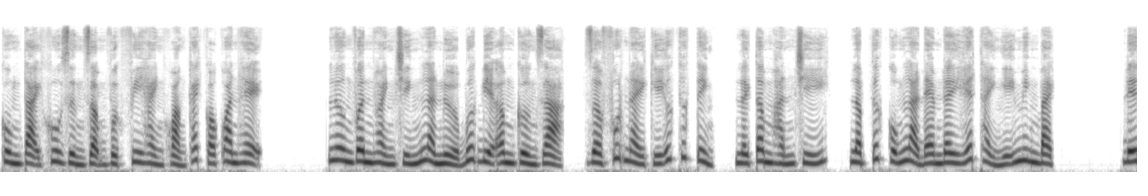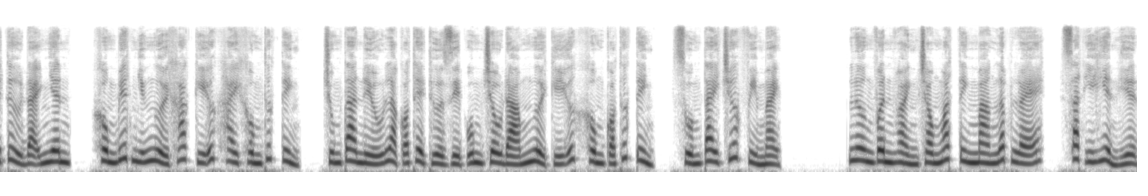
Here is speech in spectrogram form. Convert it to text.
cùng tại khu rừng rậm vực phi hành khoảng cách có quan hệ. Lương Vân Hoành chính là nửa bước địa âm cường giả, giờ phút này ký ức thức tỉnh, lấy tâm hắn trí, lập tức cũng là đem đây hết thảy nghĩ minh bạch. Đế tử đại nhân, không biết những người khác ký ức hay không thức tỉnh, chúng ta nếu là có thể thừa dịp ung châu đám người ký ức không có thức tỉnh, xuống tay trước vì mạnh. Lương Vân Hoành trong mắt tinh mang lấp lóe, sát ý hiển hiện.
